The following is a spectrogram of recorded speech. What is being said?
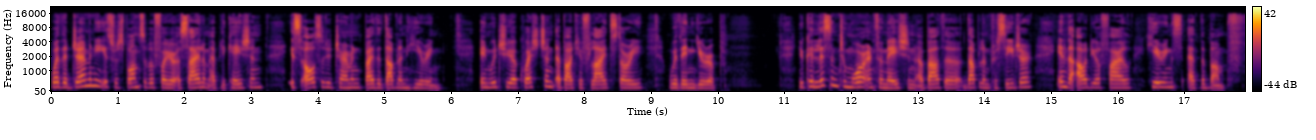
Whether Germany is responsible for your asylum application is also determined by the Dublin hearing, in which you are questioned about your flight story within Europe. You can listen to more information about the Dublin procedure in the audio file Hearings at the BAMF.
